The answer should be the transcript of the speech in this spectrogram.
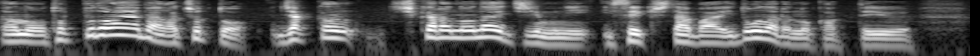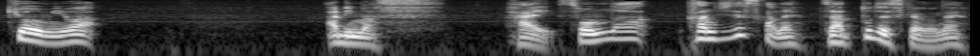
あの、トップドライバーがちょっと若干力のないチームに移籍した場合どうなるのかっていう興味はあります。はい。そんな感じですかね。ざっとですけどね。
